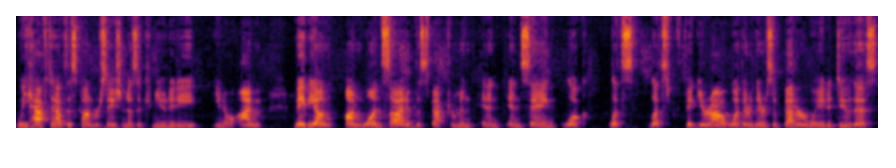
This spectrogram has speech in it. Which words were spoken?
We have to have this conversation as a community. You know, I'm maybe on on one side of the spectrum and and, and saying, look, let's let's figure out whether there's a better way to do this.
